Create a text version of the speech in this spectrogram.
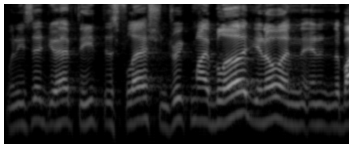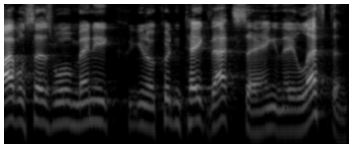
When he said, you have to eat this flesh and drink my blood, you know, and, and the Bible says, well, many you know, couldn't take that saying and they left him.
